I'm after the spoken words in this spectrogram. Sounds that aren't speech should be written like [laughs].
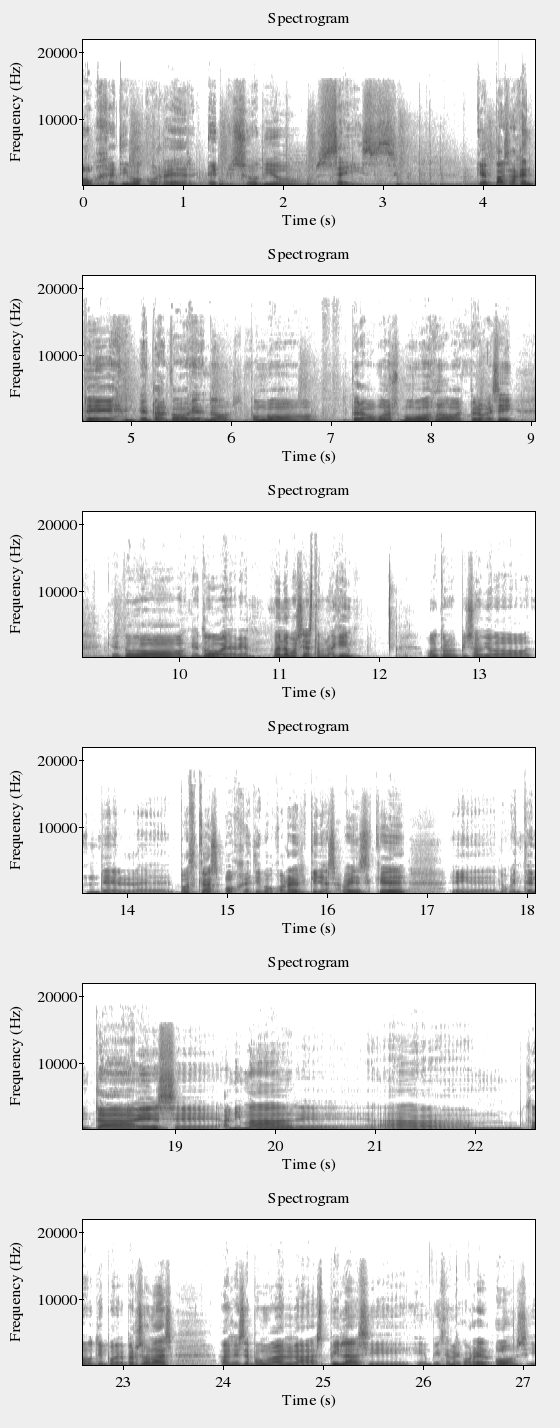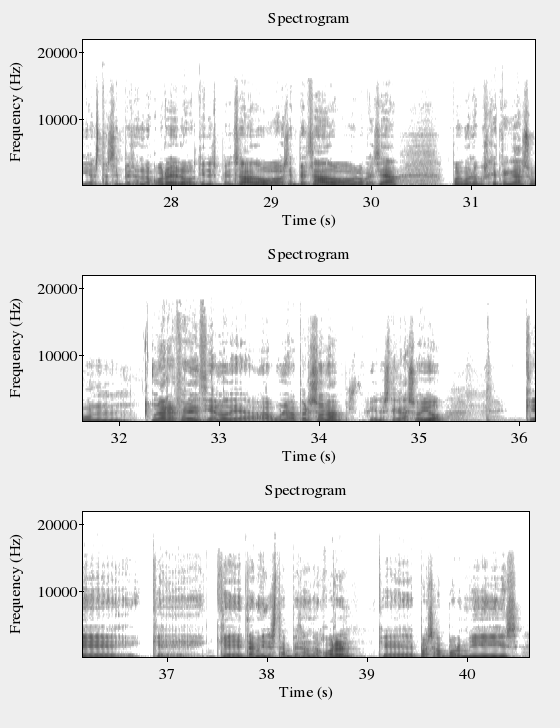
Objetivo Correr, episodio 6. ¿Qué pasa, gente? [laughs] ¿Qué tal? ¿Todo bien, no? Supongo. Pero bueno, supongo, [laughs] no, espero que sí. Que todo, que todo vaya bien. Bueno, pues ya estamos aquí. Otro episodio del eh, podcast Objetivo Correr, que ya sabéis que eh, lo que intenta es eh, animar a mm, todo tipo de personas a que se pongan las pilas y, empiecen a correr, o si ya estás empezando a correr, o tienes pensado, o has empezado, o lo que sea, pues bueno, pues que tengas una referencia, ¿no? De alguna persona, pues, en este caso yo, que, que, también está empezando a correr, que he pasado por mis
